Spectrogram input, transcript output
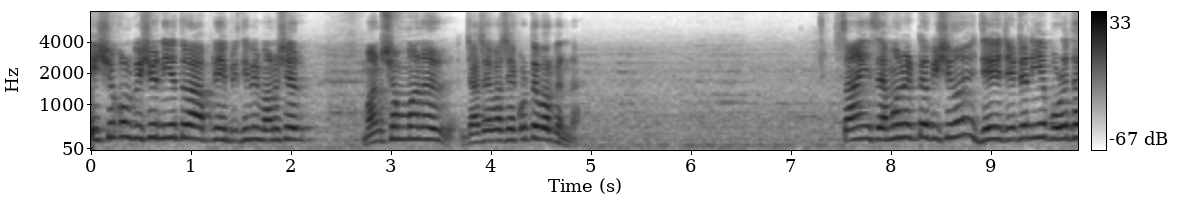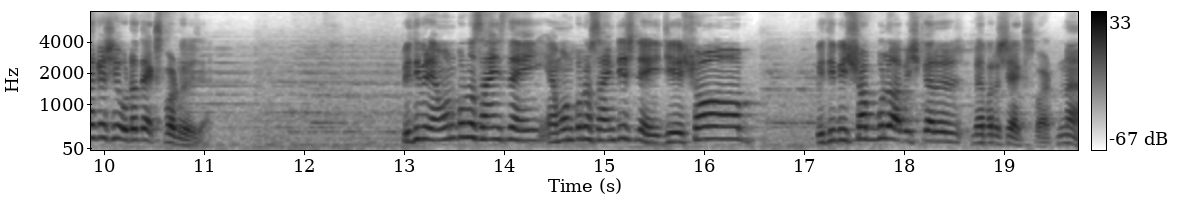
এই সকল বিষয় নিয়ে তো আপনি পৃথিবীর মানুষের মানসম্মানের যাচাই বাছাই করতে পারবেন না। সায়েন্স এমন একটা বিষয় যে যেটা নিয়ে পড়ে থাকে সে ওটাতে এক্সপার্ট হয়ে যায়। পৃথিবীর এমন কোনো সায়েন্স নেই, এমন কোনো সায়েন্টিস্ট নেই যে সব, পৃথিবীর সবগুলো আবিষ্কারের ব্যাপারে সে এক্সপার্ট না।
